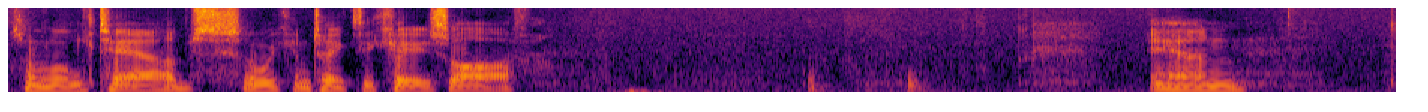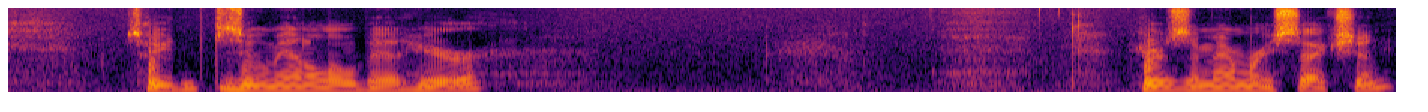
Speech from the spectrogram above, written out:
some little tabs so we can take the case off. And so you zoom in a little bit here. Here's the memory section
